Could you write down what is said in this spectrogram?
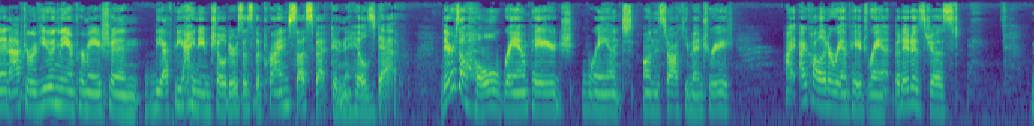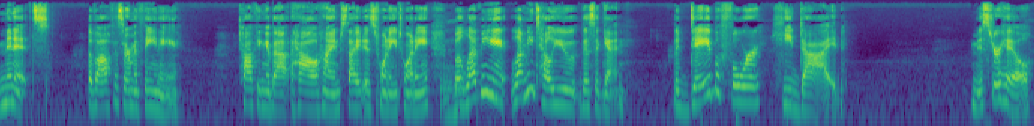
And after reviewing the information, the FBI named Childers as the prime suspect in Hill's death. There's a whole rampage rant on this documentary. I, I call it a rampage rant, but it is just minutes of Officer Matheny talking about how hindsight is 2020. Mm-hmm. But let me let me tell you this again. The day before he died, Mr. Hill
